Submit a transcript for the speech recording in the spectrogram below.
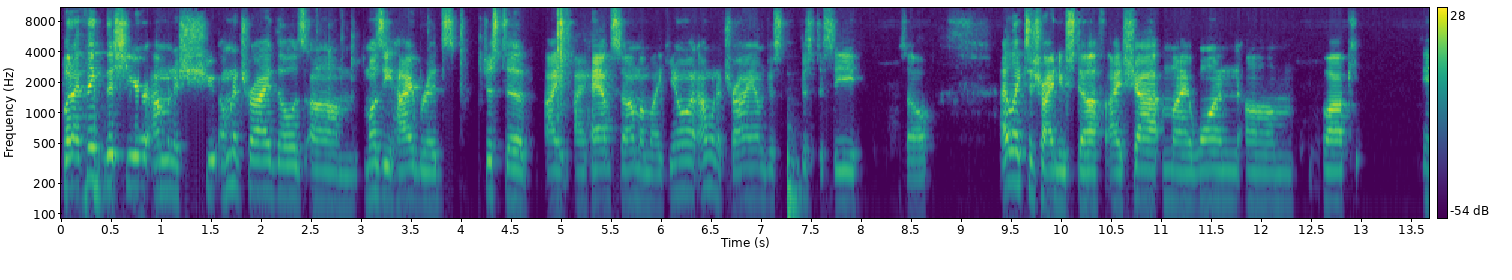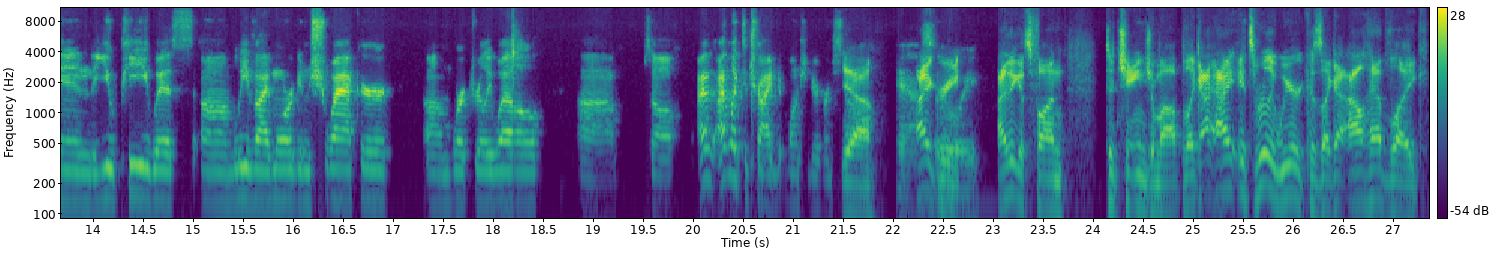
But I think this year I'm gonna shoot. I'm gonna try those um, Muzzy hybrids just to. I I have some. I'm like, you know what? I want to try them just just to see so I like to try new stuff. I shot my one um, buck in the UP with um, Levi Morgan Swhacker. Um, worked really well. Uh, so I, I, like to try a bunch of different stuff. Yeah, yeah I agree. I think it's fun to change them up. Like I, I it's really weird because like I'll have like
